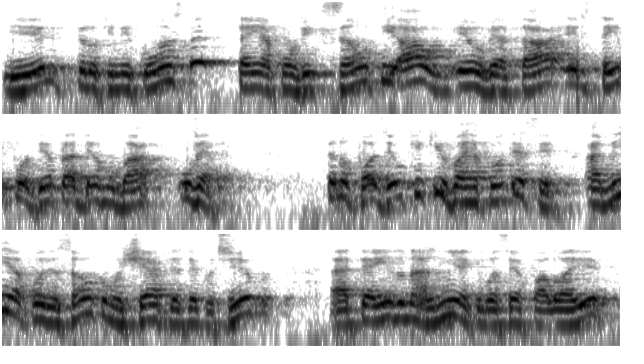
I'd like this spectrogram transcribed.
E ele, pelo que me consta, tem a convicção que ao eu vetar, eles têm poder para derrubar o veto. Eu não posso dizer o que, que vai acontecer. A minha posição como chefe de executivo, até indo na linha que você falou aí,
